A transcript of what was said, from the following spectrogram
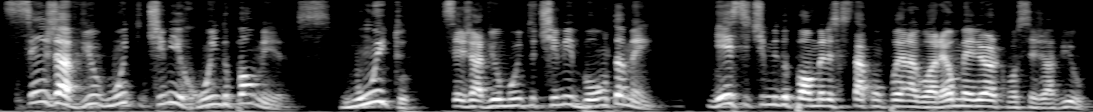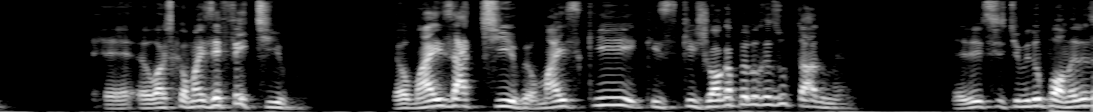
Você já viu muito time ruim do Palmeiras. Muito. Você já viu muito time bom também. Esse time do Palmeiras que você tá acompanhando agora é o melhor que você já viu? É, eu acho que é o mais efetivo. É o mais ativo. É o mais que, que, que joga pelo resultado mesmo. Ele, esse time do Palmeiras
